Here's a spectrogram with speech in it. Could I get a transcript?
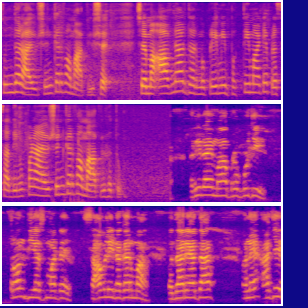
સુંદર આયોજન કરવામાં આવ્યું છે. જેમાં આવનાર ધર્મપ્રેમી ભક્તિ માટે પ્રસાદીનું પણ આયોજન કરવામાં આવ્યું હતું. હરિરાય મહાપ્રભુજી ત્રણ દિવસ માટે સાવલી નગરમાં પધાર્યા હતા અને આજે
